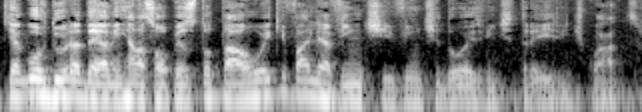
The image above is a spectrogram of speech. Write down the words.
que a gordura dela em relação ao peso total equivale a 20, 22, 23, 24.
